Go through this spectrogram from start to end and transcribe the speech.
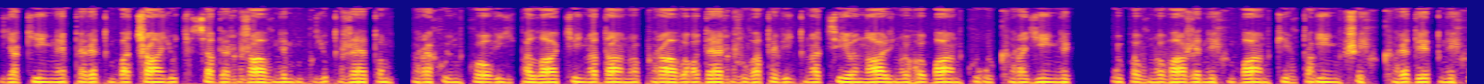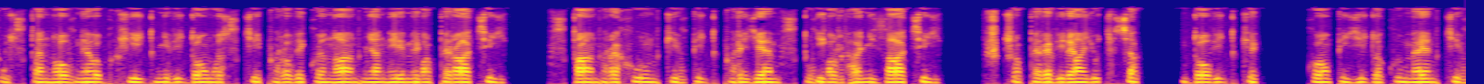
які не передбачаються державним бюджетом, рахунковій палаті надано право одержувати від Національного банку України, уповноважених банків та інших кредитних установ необхідні відомості про виконання ними операцій, стан рахунків підприємств і організацій, що перевіряються, довідки, копії документів.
